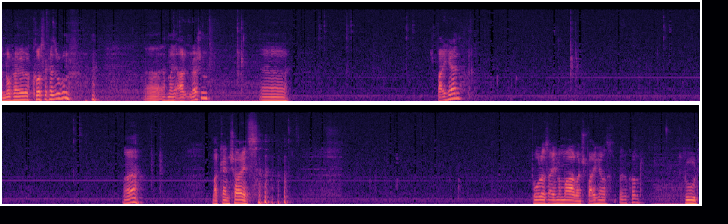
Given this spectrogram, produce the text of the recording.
Zur Not werden wir Kurse versuchen. äh, erstmal den alten löschen. Äh, speichern. Na? Mach keinen Scheiß. Wo das eigentlich normal, wann Speicher bekommt. Gut.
